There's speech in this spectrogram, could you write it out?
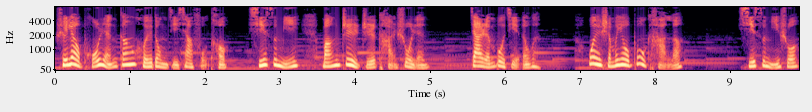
谁料仆人刚挥动几下斧头，席思迷忙制止砍树人。家人不解的问：“为什么又不砍了？”席思迷说：“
